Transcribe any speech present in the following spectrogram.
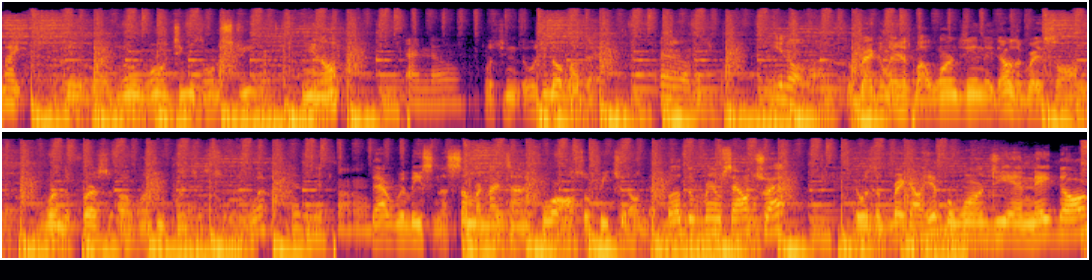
night. A clear back room. Warren G was on the street. You know I know. what you what you know about that? Um, I don't know much about that. You know a lot. The regulators by Warren G and Nate. That was a great song. One of the first uh, one two punches too as well. It was a good song. That released in the summer 1994. Also featured on the Above the Rim soundtrack. It was a breakout hit for Warren G and Nate Dogg.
